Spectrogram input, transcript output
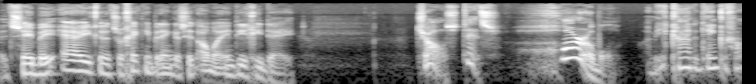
het CBR, je kunt het zo gek niet bedenken. Het zit allemaal in DigiD. Charles, that's horrible. Amerikanen denken van,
